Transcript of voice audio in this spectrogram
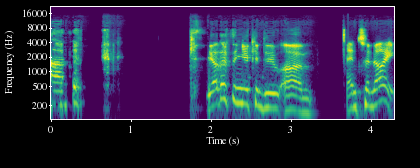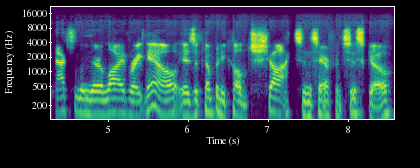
um, The other thing you can do, um, and tonight, actually, they're live right now, is a company called Shots in San Francisco.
